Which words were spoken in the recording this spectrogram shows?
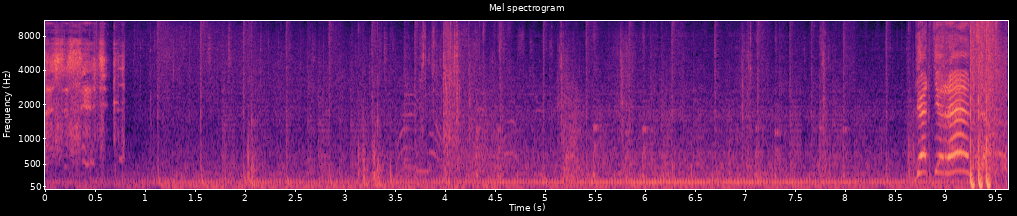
This is it. Get your hands up.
